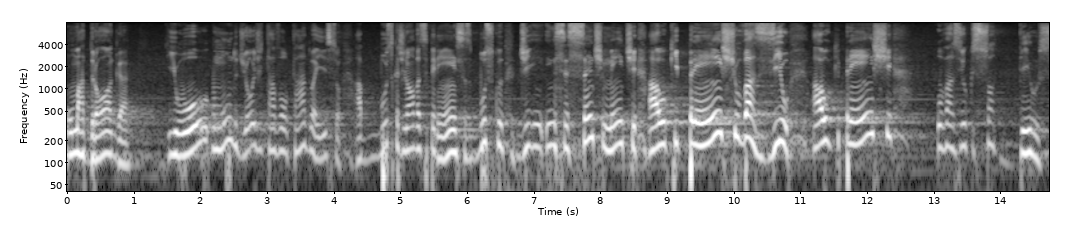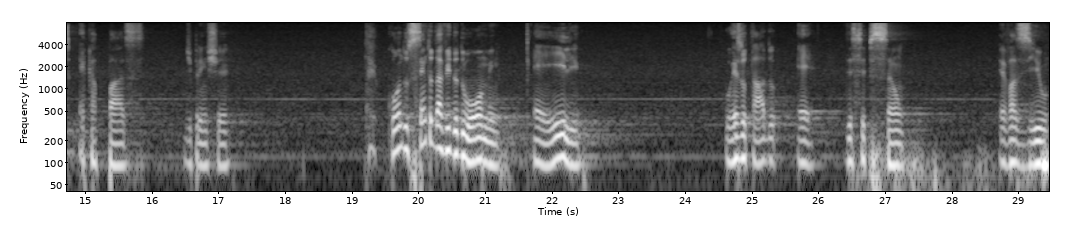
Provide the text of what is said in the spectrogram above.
uma droga. E o, o mundo de hoje está voltado a isso, a busca de novas experiências, busca de incessantemente algo que preenche o vazio, algo que preenche o vazio que só Deus é capaz de preencher. Quando o centro da vida do homem é ele, o resultado é decepção, é vazio.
